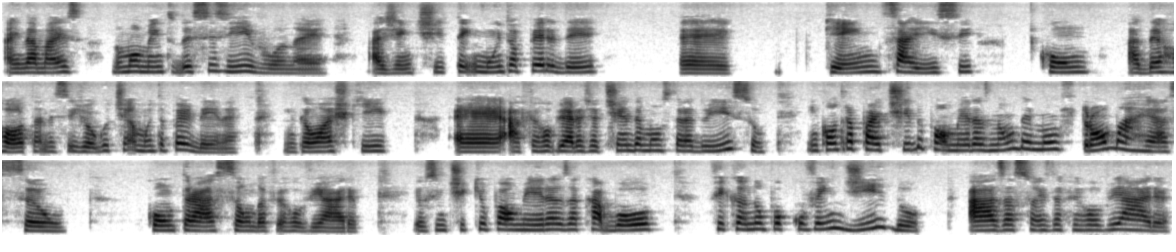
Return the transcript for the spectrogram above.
Ainda mais no momento decisivo, né? A gente tem muito a perder é, quem saísse com a derrota nesse jogo tinha muito a perder, né? Então acho que é, a Ferroviária já tinha demonstrado isso. Em contrapartida, o Palmeiras não demonstrou uma reação contra a ação da Ferroviária. Eu senti que o Palmeiras acabou ficando um pouco vendido às ações da Ferroviária,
